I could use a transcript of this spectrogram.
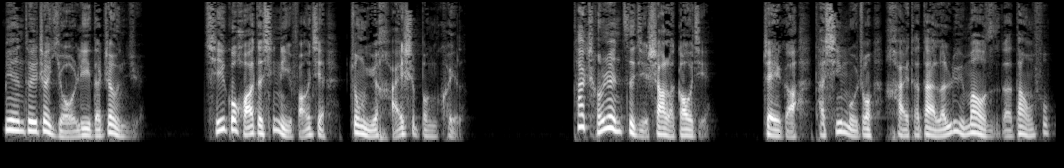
面对这有力的证据。齐国华的心理防线终于还是崩溃了，他承认自己杀了高杰，这个他心目中害他戴了绿帽子的荡妇。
